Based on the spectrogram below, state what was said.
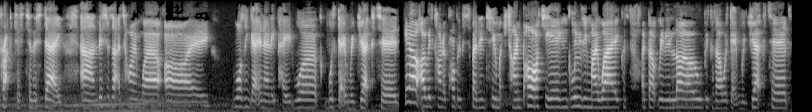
practice to this day. And this was at a time where I wasn't getting any paid work, was getting rejected. You know, I was kind of probably spending too much time partying, losing my way because I felt really low because I was getting rejected,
